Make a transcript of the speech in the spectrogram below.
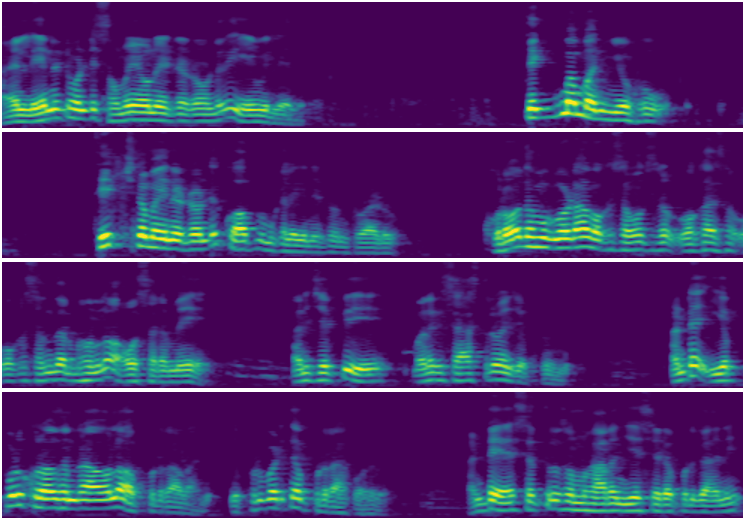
ఆయన లేనటువంటి సమయం అనేటటువంటిది ఏమీ లేదు. తిగ్మమన్యుహు తీక్ష్ణమైనటువంటి కోపం కలిగినటువంటి వాడు. క్రోధము కూడా ఒక సంవత్సరం ఒక ఒక సందర్భంలో అవసరమే అని చెప్పి మనకి శాస్త్రమే చెప్తుంది. అంటే ఎప్పుడు క్రోధం రావాలో అప్పుడు రావాలి. ఎప్పుడు పడితే అప్పుడు రాకూడదు. అంటే శత్రు సంహారం చేసేటప్పుడు కానీ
